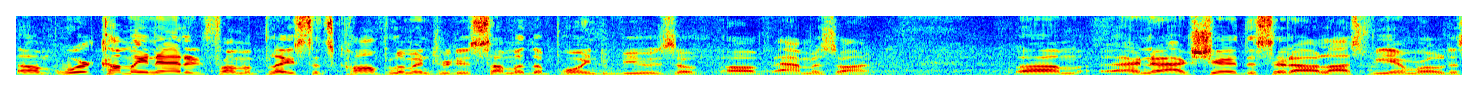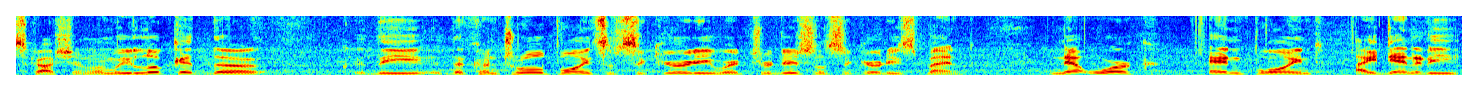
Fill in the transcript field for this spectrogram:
Um, we're coming at it from a place that's complementary to some of the point of views of, of Amazon. Um, and I've shared this at our last VMworld discussion. When we look at the, the, the control points of security where traditional security is spent, network, endpoint, identity,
